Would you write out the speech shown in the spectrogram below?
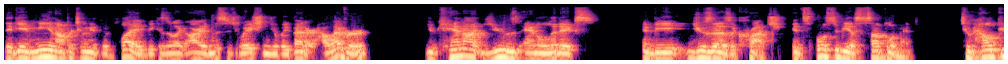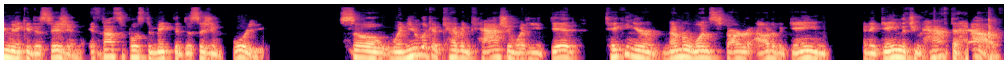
they gave me an opportunity to play because they're like, all right, in this situation, you'll be better. However, you cannot use analytics and be use it as a crutch. It's supposed to be a supplement to help you make a decision. It's not supposed to make the decision for you. So when you look at Kevin Cash and what he did, taking your number one starter out of the game in a game that you have to have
